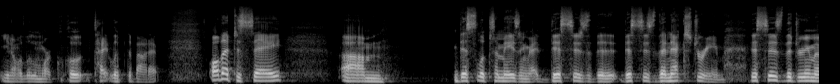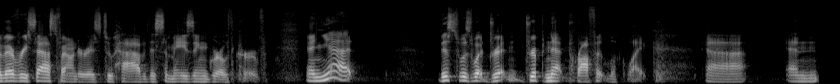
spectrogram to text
you know a little more tight-lipped about it. All that to say. Um, this looks amazing, right? This is the this is the next dream. This is the dream of every SaaS founder is to have this amazing growth curve, and yet this was what drip, drip net profit looked like, uh, and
